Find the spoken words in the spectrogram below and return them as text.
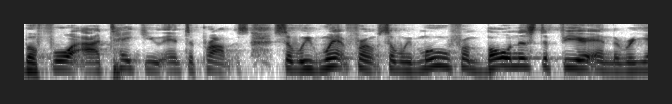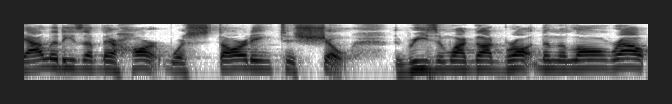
before I take you into promise. So we went from, so we moved from boldness to fear and the realities of their heart were starting to show. The reason why God brought them the long route,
